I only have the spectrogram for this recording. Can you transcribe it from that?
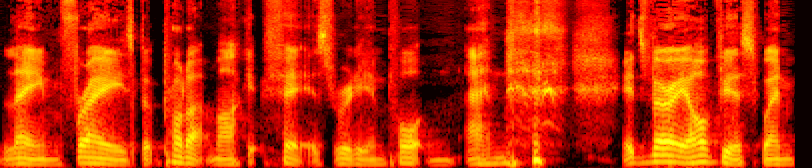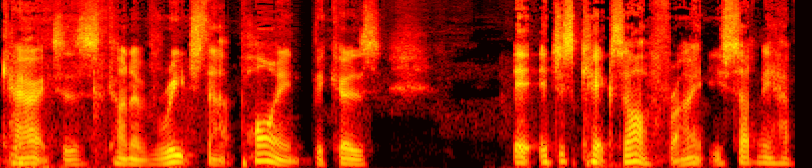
lame phrase but product market fit is really important. And it's very obvious when characters kind of reach that point because it, it, just kicks off right? You suddenly have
